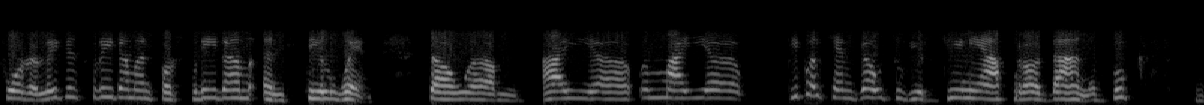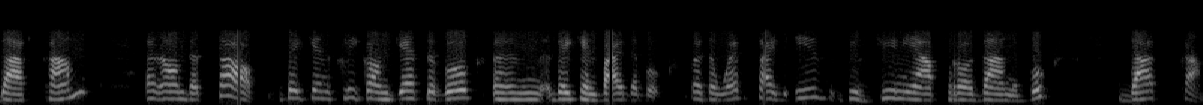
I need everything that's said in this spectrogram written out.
for religious freedom and for freedom and still win. So um, I, uh, my uh, people can go to virginiaprodanbooks.com, and on the top they can click on get the book and they can buy the book. But the website is virginiaprodanbooks.com.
